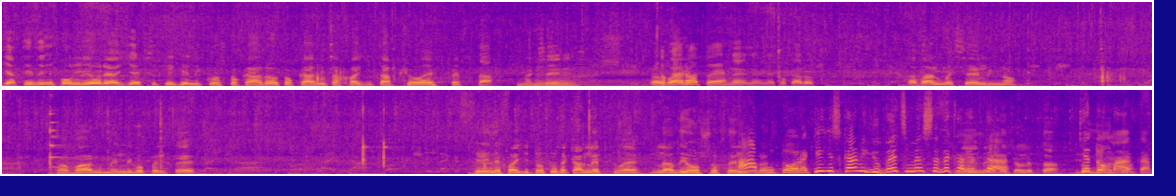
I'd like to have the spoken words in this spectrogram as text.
γιατί δίνει πολύ ωραία γεύση και γενικώς το καρότο κάνει τα φαγητά πιο εύπεπτα, να ξέρεις. Θα Το καρότο, ε. Ναι, ναι, ναι, το καρότο. Θα βάλουμε σέλινο, θα βάλουμε λίγο πελτέ και είναι φαγητό του δεκαλέπτου, ε. Δηλαδή όσο θέλει Άκου τώρα και έχεις κάνει γιουβέτσι μέσα σε 10 Ναι, λεπτά. ναι, 10 λεπτά. Και Ντομάτα. ντομάτα.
